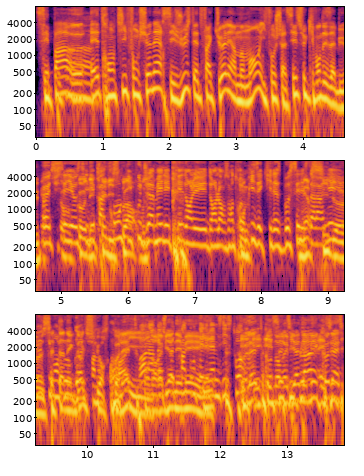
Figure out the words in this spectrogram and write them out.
c'est pas, pas- euh, être anti-fonctionnaire. C'est juste être factuel et à un moment, il faut chasser ceux qui font des abus. Ouais, tu sais, il y a On aussi des patrons qui foutent jamais les pieds dans, les, dans leurs entreprises et qui laissent bosser les Merci salariés. et de eux qui cette au anecdote pendant sur. Colette, Voilà, bah, aurait bien aimé. les mêmes histoires. Colette, qu'on et aurait bien aimé et connaître.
